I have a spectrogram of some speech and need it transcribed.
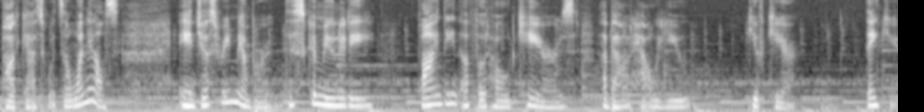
podcast with someone else. And just remember, this community Finding a Foothold cares about how you give care. Thank you.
